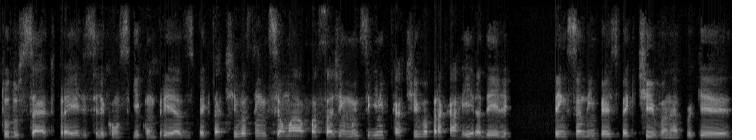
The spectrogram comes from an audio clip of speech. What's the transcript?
tudo certo para ele, se ele conseguir cumprir as expectativas, tem que ser uma passagem muito significativa para a carreira dele, pensando em perspectiva, né? Porque,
